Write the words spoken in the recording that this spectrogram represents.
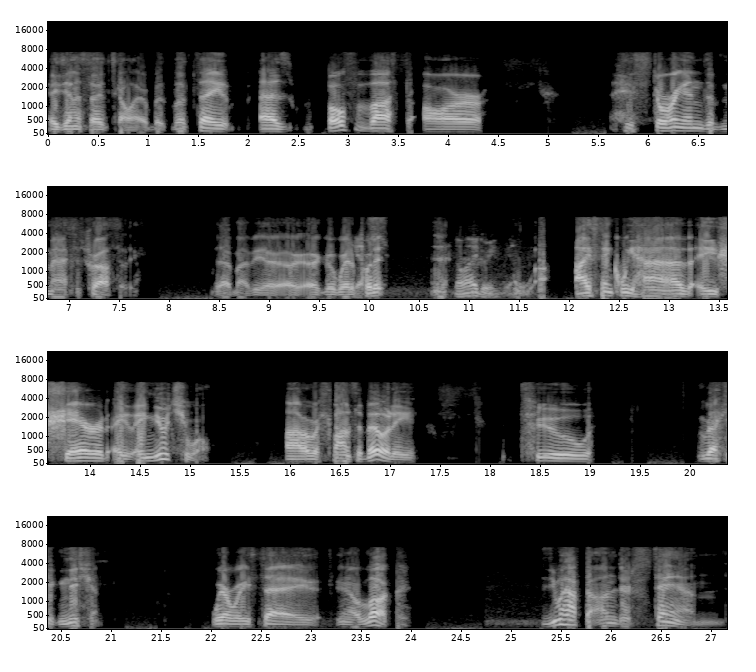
a genocide scholar, but let's say as both of us are historians of mass atrocity. That might be a, a good way to yes. put it. No, I agree. Yeah. I think we have a shared, a, a mutual uh, responsibility to recognition, where we say, you know, look, you have to understand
